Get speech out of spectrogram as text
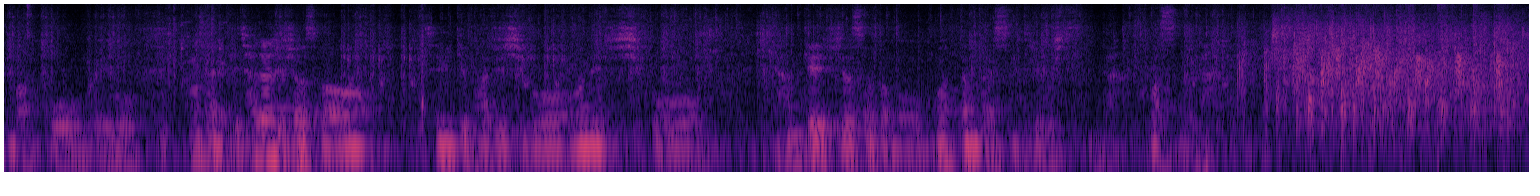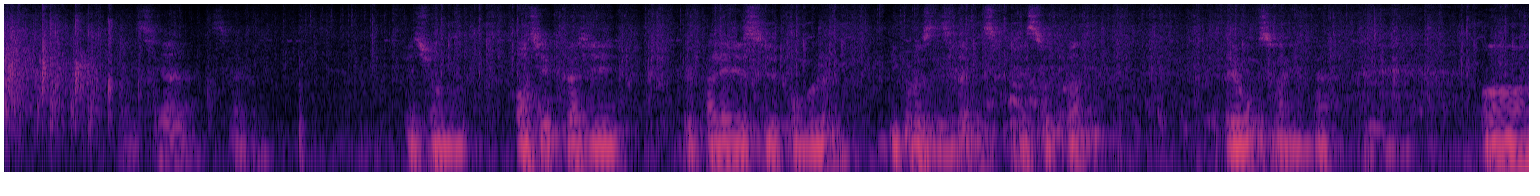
고맙고 그리고 항상 이렇게 찾아주셔서 재밌게 봐주시고 응원해주시고 함께 해주셔서 너무 고맙다는 말씀 드리고 싶습니다. 고맙습니다. 네, 승현, 승현. 네, 좀 어제까지 그 발레리스 봄을 미크로 스 트라빈스키를 했었던 내홍승환입니다. 어,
